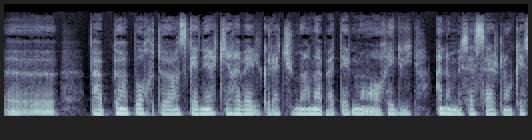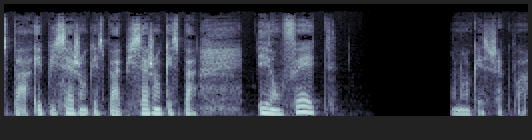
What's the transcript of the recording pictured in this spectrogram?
enfin peu importe un scanner qui révèle que la tumeur n'a pas tellement réduit. Ah non mais ça ça je l'encaisse pas. Et puis ça j'encaisse pas. Et puis ça j'encaisse pas. Et en fait on encaisse chaque fois.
